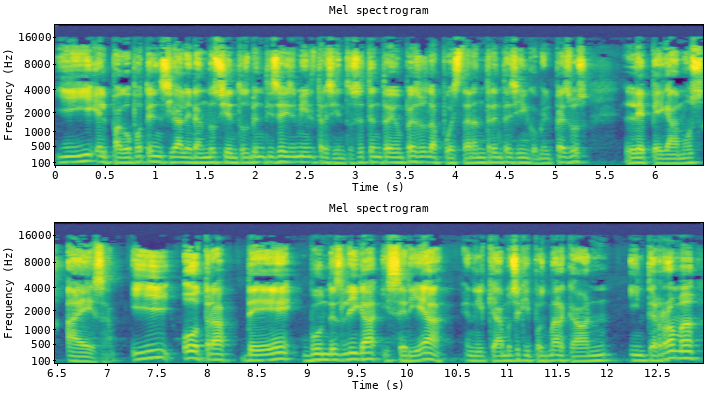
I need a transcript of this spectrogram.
y el pago potencial eran 226.371 pesos, la apuesta eran 35.000 pesos, le pegamos a esa. Y otra de Bundesliga y Serie A, en el que ambos equipos marcaban Inter Roma,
